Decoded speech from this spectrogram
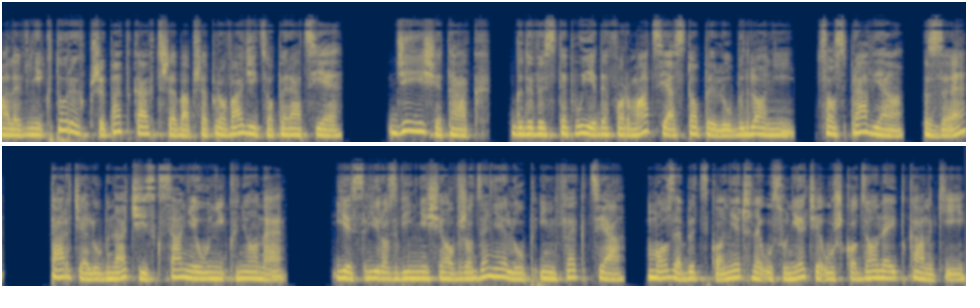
ale w niektórych przypadkach trzeba przeprowadzić operację. Dzieje się tak, gdy występuje deformacja stopy lub dłoni, co sprawia, że tarcie lub nacisk są nieuniknione. Jeśli rozwinie się owrzodzenie lub infekcja, może być konieczne usunięcie uszkodzonej tkanki.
